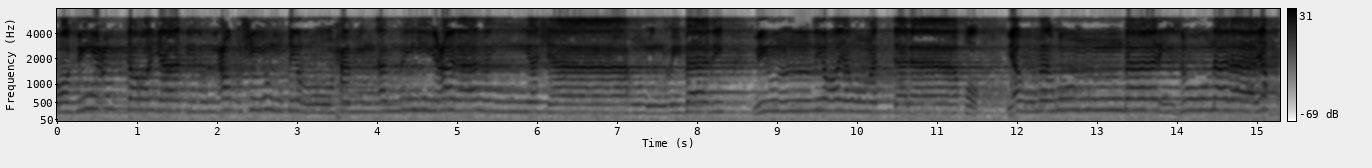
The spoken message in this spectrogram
رفيع الدرجات ذو العرش يلقي الروح من أمره على من يشاء من عباده لينذر يوم التلاق. يوم هم بارزون لا يخفى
